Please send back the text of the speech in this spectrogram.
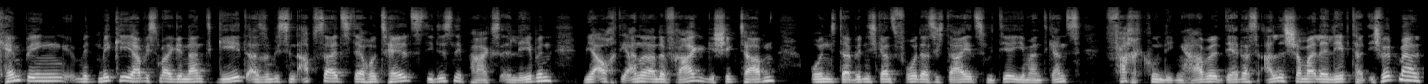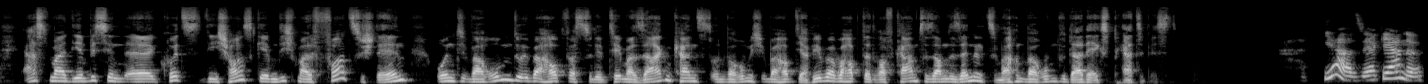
Camping mit Mickey, habe ich es mal genannt, geht, also ein bisschen abseits der Hotels, die Disney Parks erleben, mir auch die andere, andere Frage geschickt haben. Und da bin ich ganz froh, dass ich da jetzt mit dir jemand ganz Fachkundigen habe, der das alles schon mal erlebt hat. Ich würde mal erstmal dir ein bisschen äh, kurz die Chance geben, dich mal vorzustellen und warum du überhaupt was zu dem Thema sagen kannst und warum ich überhaupt, ja, wie wir überhaupt darauf kam, zusammen eine Sendung zu machen, warum du da der Experte bist. Ja, sehr gerne.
